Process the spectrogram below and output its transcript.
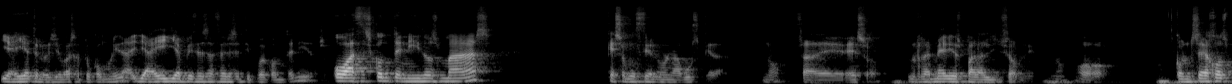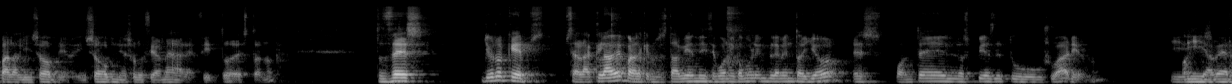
Y ahí ya te los llevas a tu comunidad. Y ahí ya empiezas a hacer ese tipo de contenidos. O haces contenidos más que solucionen una búsqueda, ¿no? O sea, de eso, remedios para el insomnio, ¿no? O consejos para el insomnio, insomnio, solucionar, en fin, todo esto, ¿no? Entonces, yo creo que pues, o sea, la clave para el que nos está viendo y dice, bueno, ¿y cómo lo implemento yo? Es ponte en los pies de tu usuario, ¿no? Y pues a ver,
